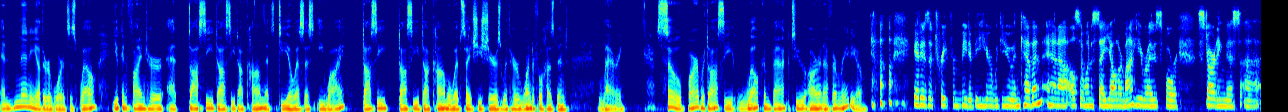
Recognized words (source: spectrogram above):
and many other awards as well. You can find her at dossey, That's D O S S E Y, Dossey, Dossey.com, a website she shares with her wonderful husband, Larry. So, Barbara Dossey, welcome back to RNFM Radio. it is a treat for me to be here with you and Kevin. And I also want to say, y'all are my heroes for starting this uh,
